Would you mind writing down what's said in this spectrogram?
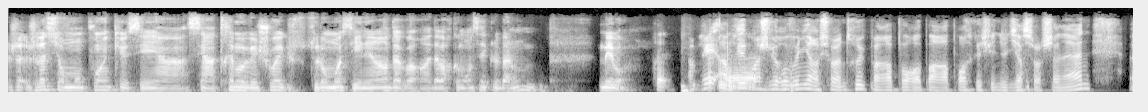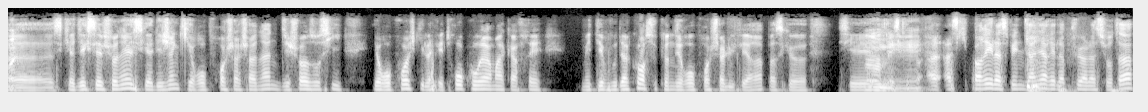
je, je, reste sur mon point que c'est un, c'est un très mauvais choix et que selon moi, c'est une erreur d'avoir, d'avoir commencé avec le ballon. Mais bon, après, après, moi, je vais revenir sur un truc par rapport, par rapport à ce que tu viens de dire sur Shannon. Ouais. Euh, ce qu'il y a d'exceptionnel, c'est qu'il y a des gens qui reprochent à Shannon des choses aussi. Ils reprochent qu'il a fait trop courir McCaffrey. Mettez-vous d'accord, ce qu'on des reproches à lui faire, hein, parce que c'est, mais... à, à, ce qui paraît, la semaine dernière, il a plu à la Ciota,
